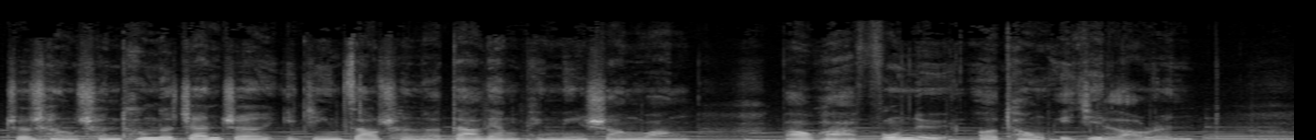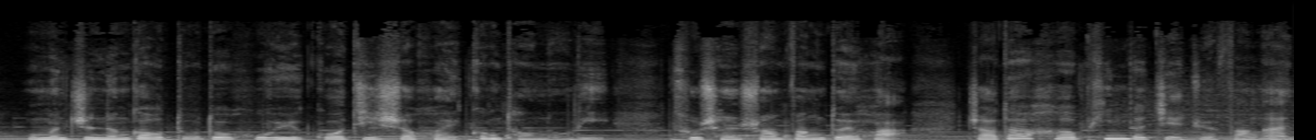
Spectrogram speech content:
这场沉痛的战争已经造成了大量平民伤亡，包括妇女、儿童以及老人。我们只能够多多呼吁国际社会共同努力，促成双方对话，找到和平的解决方案，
